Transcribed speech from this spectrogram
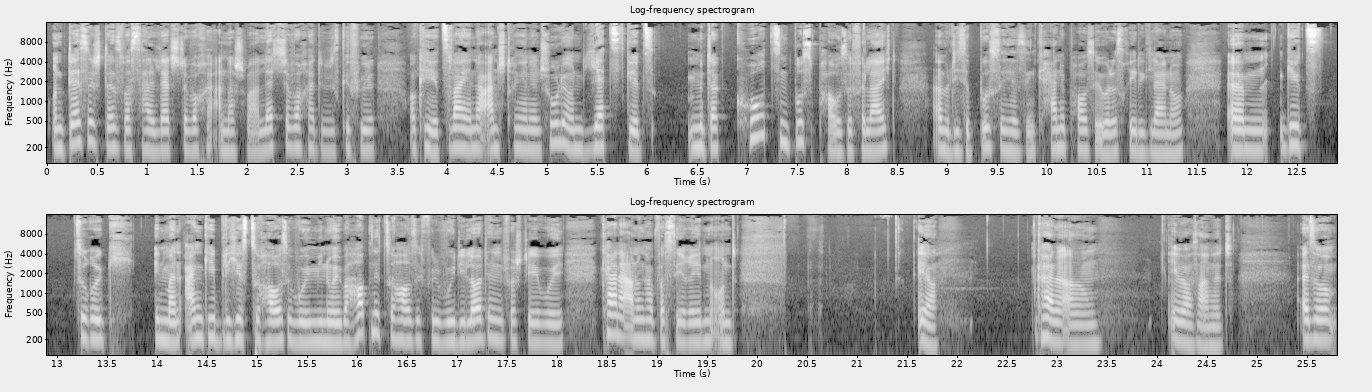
Und das ist das, was halt letzte Woche anders war. Letzte Woche hatte ich das Gefühl, okay, jetzt war ich in der anstrengenden Schule und jetzt geht's mit der kurzen Buspause vielleicht, aber diese Busse hier sind keine Pause, über das rede ich gleich noch, ähm, geht's zurück in mein angebliches Zuhause, wo ich mich nur überhaupt nicht zu Hause fühle, wo ich die Leute nicht verstehe, wo ich keine Ahnung habe, was sie reden und ja, keine Ahnung. Ich weiß auch nicht. Also,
